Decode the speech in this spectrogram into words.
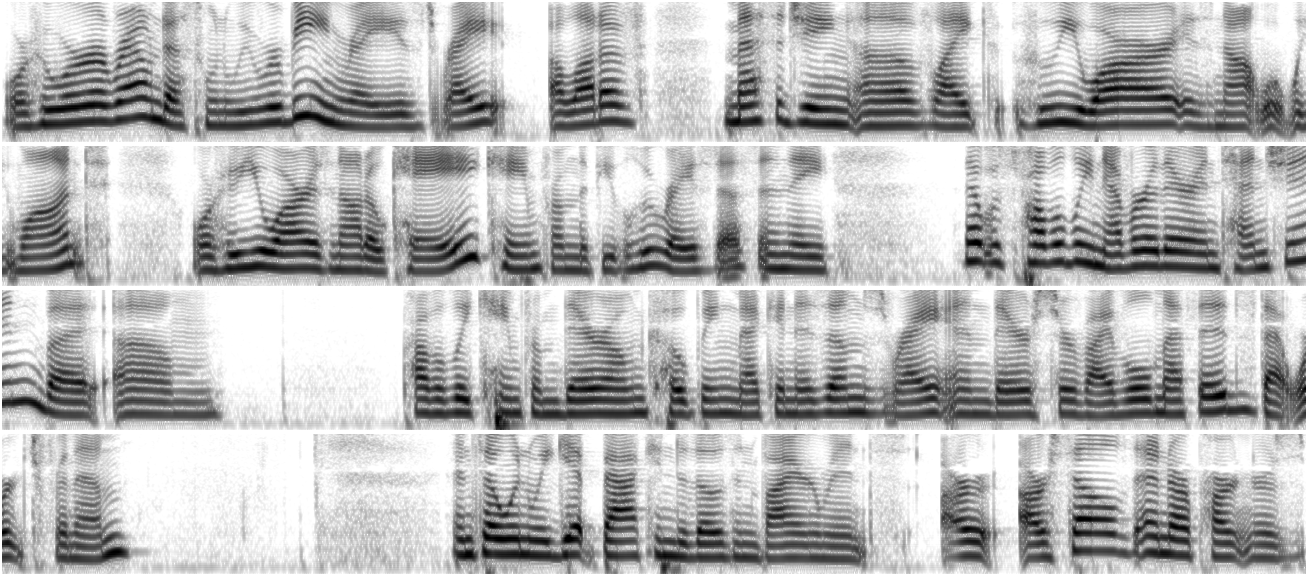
or who were around us when we were being raised, right? A lot of messaging of like who you are is not what we want or who you are is not okay came from the people who raised us and they that was probably never their intention, but um probably came from their own coping mechanisms, right? And their survival methods that worked for them. And so when we get back into those environments, our ourselves and our partners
